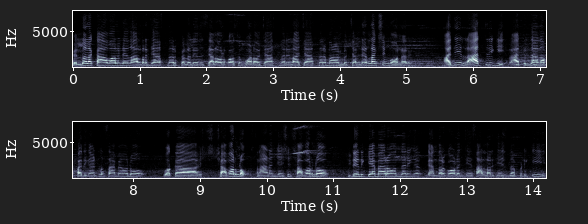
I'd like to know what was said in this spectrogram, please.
పిల్లలు కావాలనేది అల్లరి చేస్తున్నారు పిల్లలు ఏదో సెలవుల కోసం గొడవ చేస్తున్నారు ఇలా చేస్తున్నారు మరి వాళ్ళు చాలా నిర్లక్ష్యంగా ఉన్నారు. అది రాత్రికి రాత్రి దాదాపు పది గంటల సమయంలో ఒక షవర్లో స్నానం చేసి షవర్లో హిడెన్ కెమెరా ఉందని గందరగోళం చేసి అల్లరి చేసేటప్పటికి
